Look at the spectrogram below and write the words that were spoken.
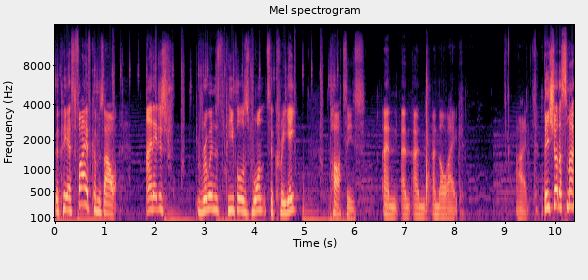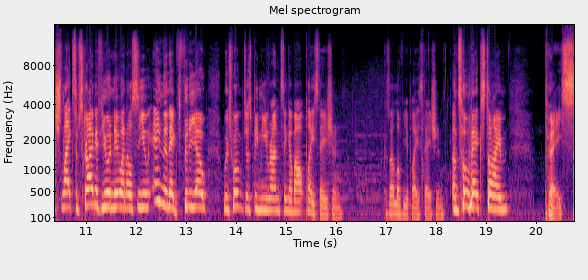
the PS5 comes out and it just ruins people's want to create parties and and and, and the like. Alright. Be sure to smash like, subscribe if you're new, and I'll see you in the next video, which won't just be me ranting about PlayStation. Because I love you, PlayStation. Until next time, peace.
